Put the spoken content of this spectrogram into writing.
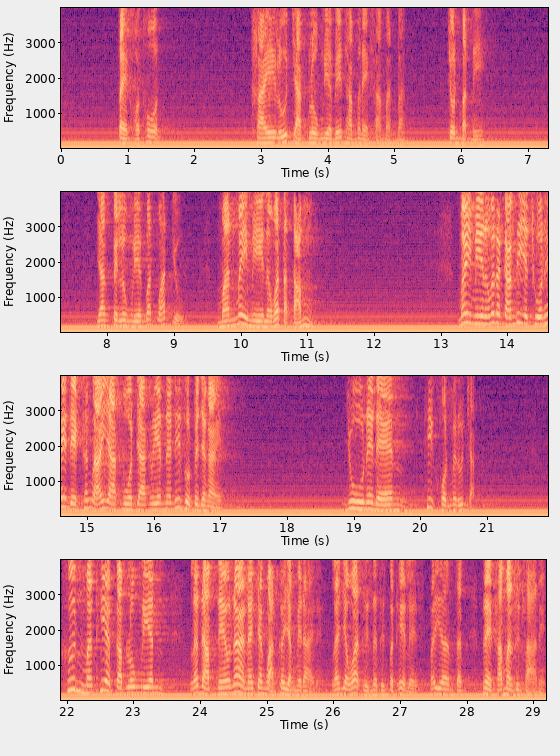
2117 แต่ขอโทษ ใครรู้จักโรงเรียนพระพิธรรมแผนกสามัญบ้างจนบัดนี้ ยังเป็นโรงเรียนวัดๆอยู่ มันไม่มีนวัตกรรม ไม่มีนวัตกรรมที่จะชวนให้เด็กทั้งหลายอยากบวชอยากเรียนในที่สุดเป็นยังไง อยู่ในแดนที่คนไม่รู้จัก ขึ้นมาเทียบกับโรงเรียนระดับแนวหน้าในจังหวัดก็ยังไม่ได้เลย และอย่าว่าถึงถึงประเทศเลยพระยามแผนกสามัญศึกษาเนี่ย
